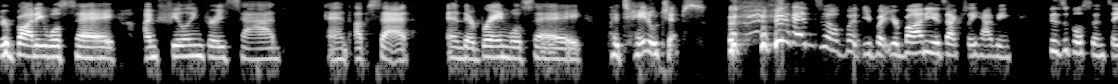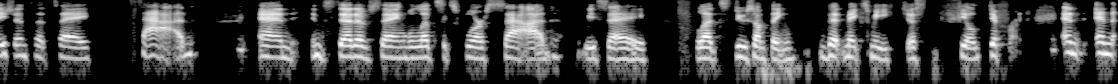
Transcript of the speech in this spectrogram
their body will say, I'm feeling very sad and upset. And their brain will say, Potato chips. and so, but you, but your body is actually having physical sensations that say, sad. And instead of saying, well, let's explore sad, we say, let's do something that makes me just feel different. And and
